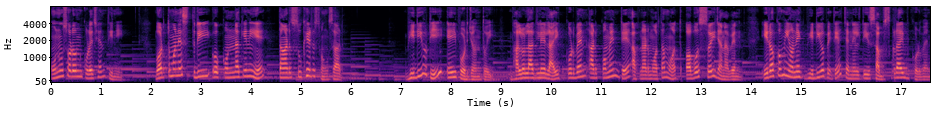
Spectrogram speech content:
অনুসরণ করেছেন তিনি। বর্তমানে স্ত্রী ও কন্যাকে নিয়ে তার সুখের সংসার। ভিডিওটি এই পর্যন্তই। ভালো লাগলে লাইক করবেন আর কমেন্টে আপনার মতামত অবশ্যই জানাবেন। এরকমই অনেক ভিডিও পেতে চ্যানেলটি সাবস্ক্রাইব করবেন।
